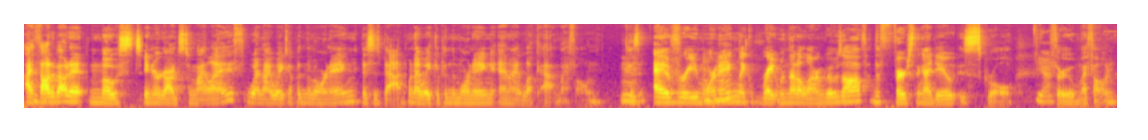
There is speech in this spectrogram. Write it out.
I mm-hmm. thought about it most in regards to my life. When I wake up in the morning, this is bad. When I wake up in the morning and I look at my phone because mm. every morning, mm-hmm. like right when that alarm goes off, the first thing I do is scroll yeah. through my phone.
